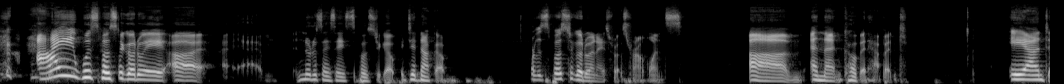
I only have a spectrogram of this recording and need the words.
I was supposed to go to a uh notice I say supposed to go. It did not go. I was supposed to go to a nice restaurant once. Um, and then COVID happened. And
